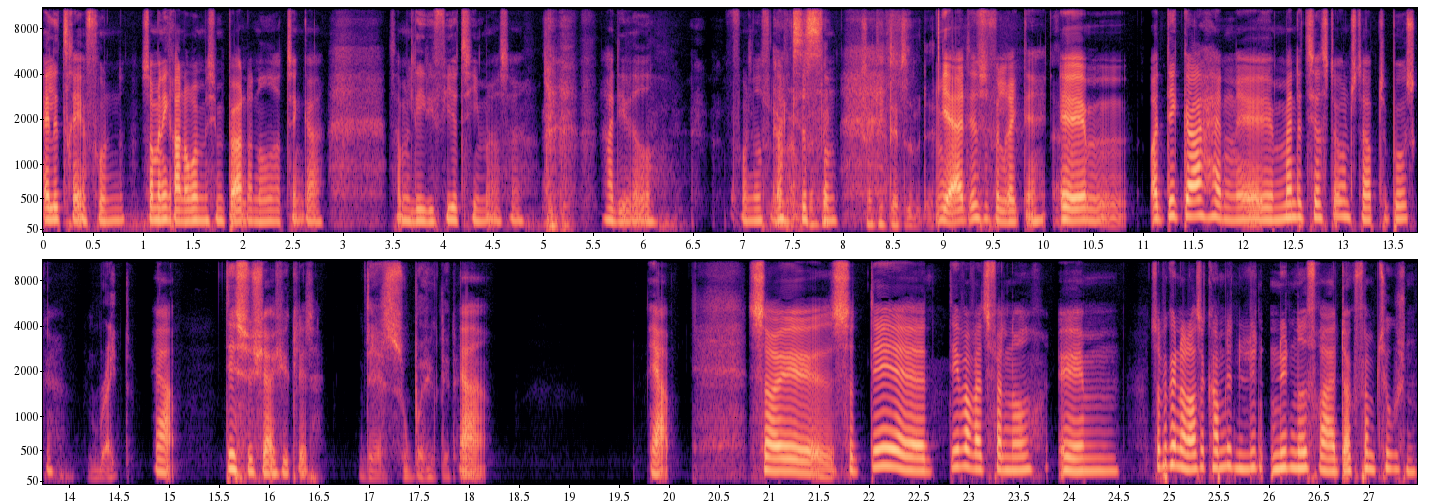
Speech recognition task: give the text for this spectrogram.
alle tre er fundet. Så man ikke render rundt med sine børn dernede og tænker, så har man lidt i fire timer, og så har de været fundet for lang tid så siden. Så gik der tid med det. Ja, det er selvfølgelig rigtigt. Ja. Øhm, og det gør han øh, mandag til at onsdag op til påske. Right. Det synes jeg er hyggeligt. Det er super hyggeligt. Ja. Ja. Så, øh, så det, øh, det var i hvert fald noget. Øhm, så begynder der også at komme lidt nyt, nyt ned fra Doc 5000.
